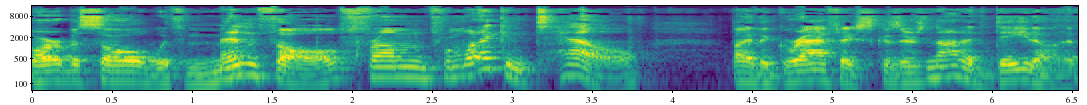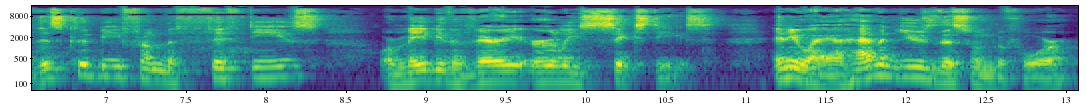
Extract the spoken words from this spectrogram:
Barbasol with menthol from, from what I can tell by the graphics, because there's not a date on it. This could be from the 50s or maybe the very early 60s. Anyway, I haven't used this one before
